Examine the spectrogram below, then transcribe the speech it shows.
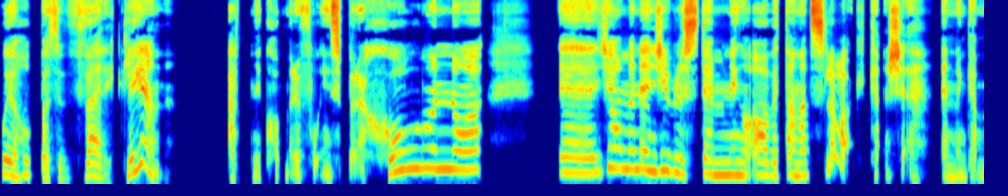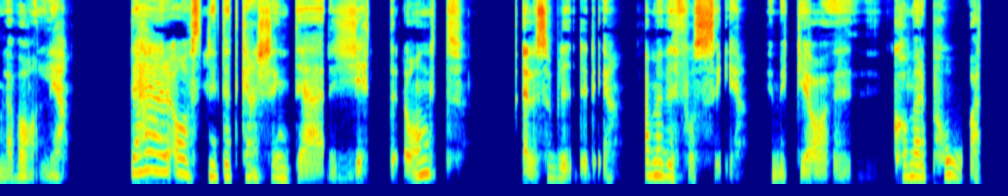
och jag hoppas verkligen att ni kommer att få inspiration och eh, ja, men en julstämning av ett annat slag kanske än den gamla vanliga. Det här avsnittet kanske inte är jättelångt, eller så blir det det. Ja, men vi får se hur mycket jag eh, kommer på att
